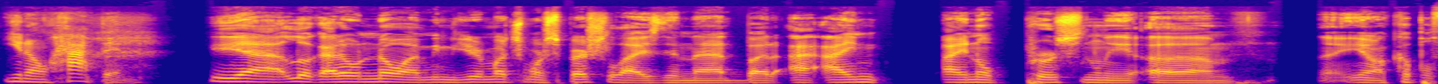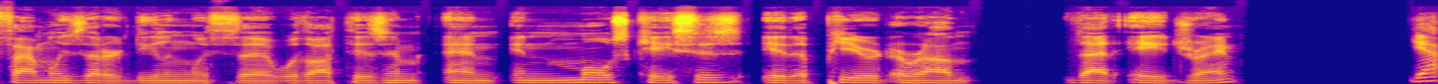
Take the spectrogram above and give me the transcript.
you know happen. Yeah look i don't know i mean you're much more specialized in that but i i, I know personally um you know a couple families that are dealing with uh, with autism and in most cases it appeared around that age right yeah uh,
